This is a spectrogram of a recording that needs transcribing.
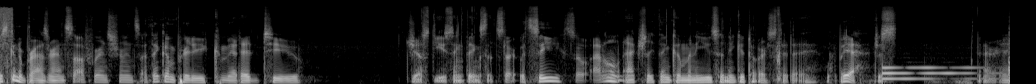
Just gonna browse around software instruments. I think I'm pretty committed to just using things that start with C, so I don't actually think I'm gonna use any guitars today. But yeah, just alright.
